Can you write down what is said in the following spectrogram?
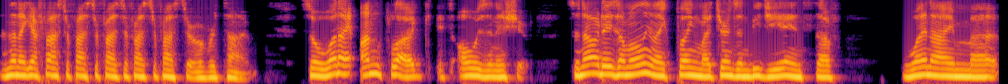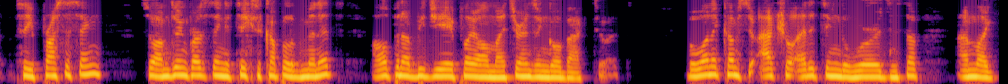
And then I get faster, faster, faster, faster, faster over time. So when I unplug, it's always an issue. So nowadays I'm only like playing my turns in BGA and stuff when I'm, uh, say, processing. So I'm doing processing. It takes a couple of minutes. I'll open up BGA, play all my turns, and go back to it. But when it comes to actual editing the words and stuff, I'm like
